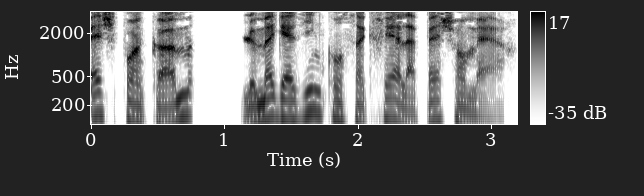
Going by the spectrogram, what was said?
pêche.com, le magazine consacré à la pêche en mer.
